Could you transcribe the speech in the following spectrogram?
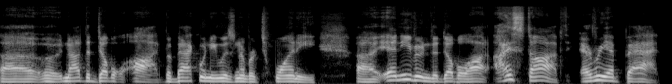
uh, uh, not the double odd, but back when he was number 20, uh, and even the double odd, I stopped every at bat,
